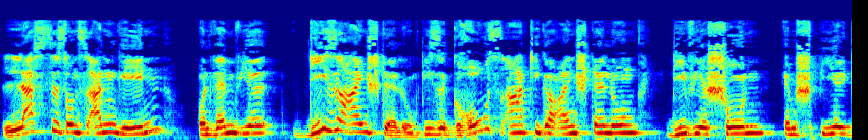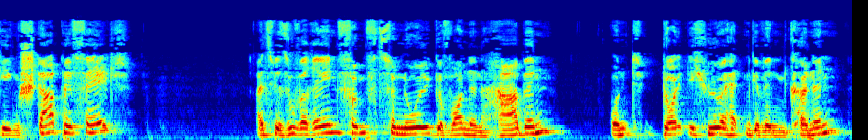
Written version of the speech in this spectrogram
Lasst es uns angehen und wenn wir diese Einstellung, diese großartige Einstellung, die wir schon im Spiel gegen Stapelfeld, als wir souverän 5 zu 0 gewonnen haben und deutlich höher hätten gewinnen können,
